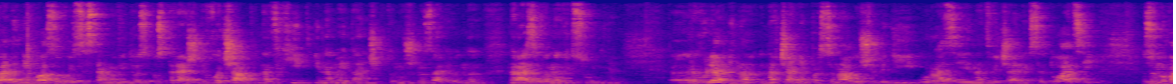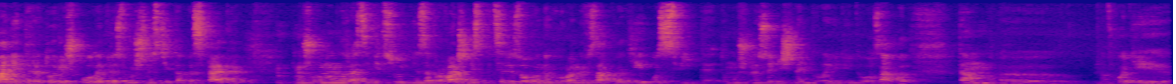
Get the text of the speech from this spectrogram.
введення базової системи відеоспостереження, хоча б на вхід і на майданчик, тому що на- наразі вона відсутня. Регулярні навчання персоналу щодо дій у разі надзвичайних ситуацій, зонування території школи для зручності та безпеки, тому що воно наразі відсутнє, запровадження спеціалізованої охорони в закладі освіти, тому що на сьогоднішній день, коли відвідував заклад, там е, на вході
